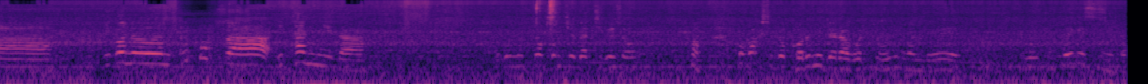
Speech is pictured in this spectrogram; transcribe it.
아, 이거는 흑복사 2탄입니다. 이거는 조금 제가 집에서 호박씨도 거름이 되라고 이렇게 올린 건데 이걸 좀 빼겠습니다.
